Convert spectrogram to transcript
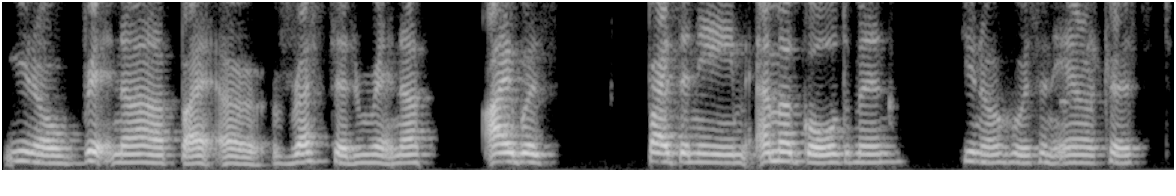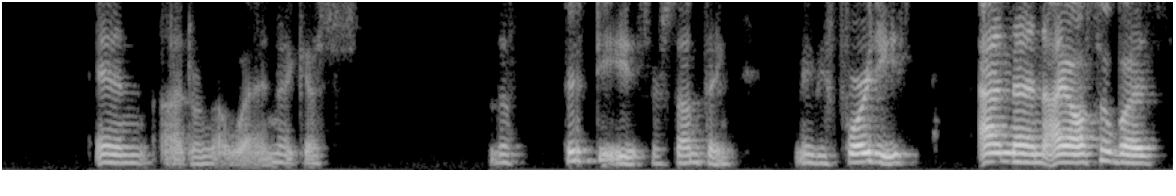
you know written up i uh, arrested and written up i was by the name emma goldman you know who was an anarchist in i don't know when i guess the 50s or something maybe 40s and then i also was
